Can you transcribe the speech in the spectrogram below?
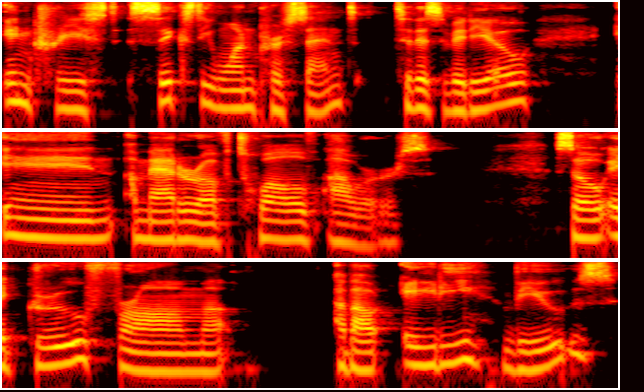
increased 61% to this video in a matter of 12 hours. So it grew from about 80 views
